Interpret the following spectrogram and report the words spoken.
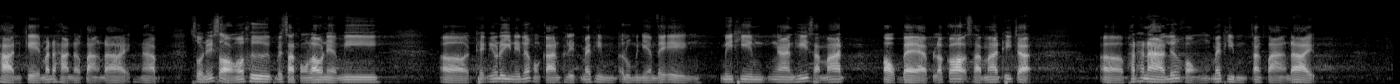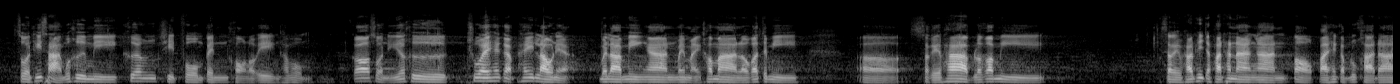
ผ่านเกณฑ์มาตรฐานต่างๆ ได้นะครับ ส่วนที่ 2 ก็คือบริษัทของเราเนี่ยมีเทคโนโลยีในเรื่องของการผลิตแม่พิมพ์อลูมิเนียมได้เอง มีทีมงานที่สามารถออกแบบ แล้วก็สามารถที่จะพัฒนาเรื่องของแม่พิมพ์ต่างๆ ได้ ส่วนที่ 3 ก็คือมีเครื่องฉีดโฟมเป็นของเราเองครับผม ก็ส่วนนี้ก็คือช่วยให้กับให้เราเนี่ยเวลามีงานใหม่ ๆ เข้ามา เราก็จะมีศักยภาพแล้วก็มี ศักยภาพที่จะพัฒนางานต่อไปให้กับลูกค้าได้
